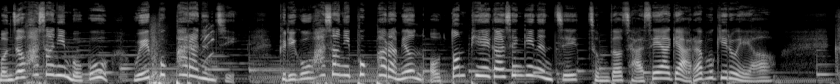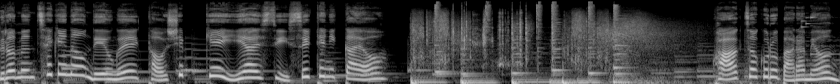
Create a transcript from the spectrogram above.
먼저 화산이 뭐고 왜 폭발하는지, 그리고 화산이 폭발하면 어떤 피해가 생기는지 좀 더 자세하게 알아보기로 해요. 그러면 책에 나온 내용을 더 쉽게 이해할 수 있을 테니까요. 과학적으로 말하면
